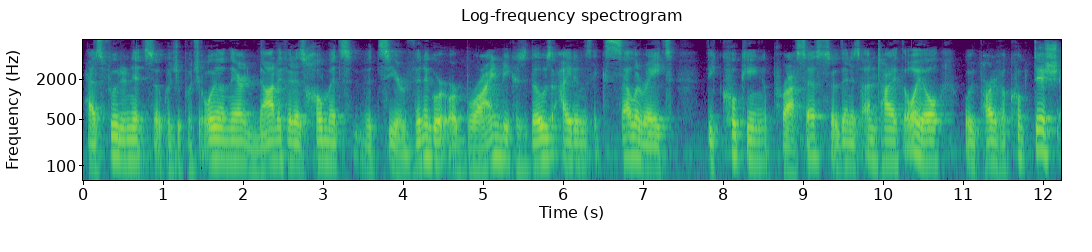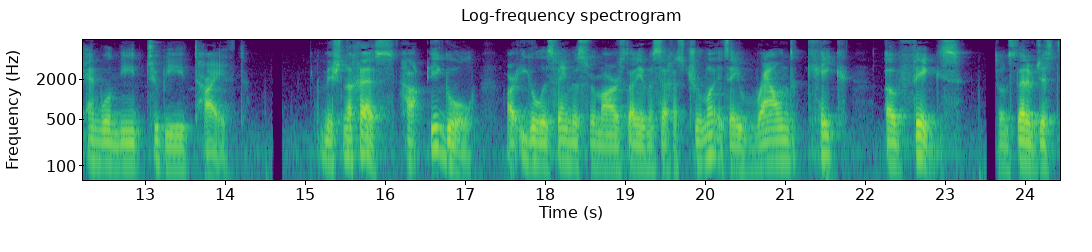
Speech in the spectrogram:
has food in it, so could you put your oil in there? Not if it has chometz vinegar or brine, because those items accelerate the cooking process. So then its untithed oil will be part of a cooked dish and will need to be tithed. Mishnah Ches, ha'igul. Our igul is famous from our study of Maseches Truma. It's a round cake of figs. So instead of just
